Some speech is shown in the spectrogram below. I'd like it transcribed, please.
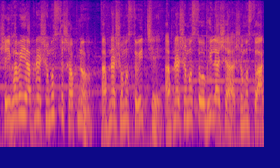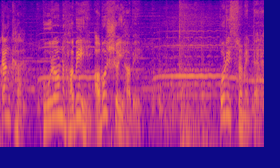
সেইভাবেই আপনার সমস্ত স্বপ্ন, আপনার সমস্ত ইচ্ছে, আপনার সমস্ত অভিলাষা, সমস্ত আকাঙ্ক্ষা পূরণ হবেই অবশ্যই হবে। পরিশ্রমের দ্বারা।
